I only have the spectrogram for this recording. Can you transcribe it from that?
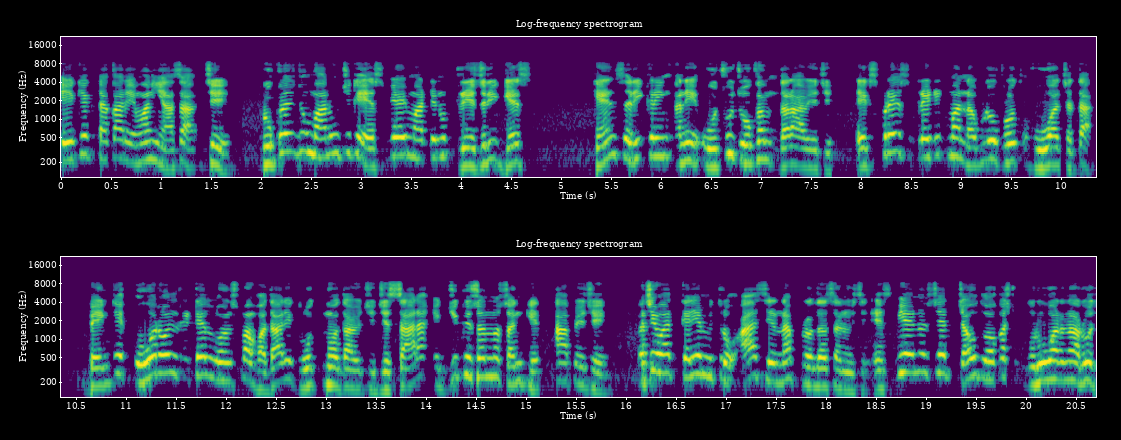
એક એક ટકા રહેવાની આશા છે. બ્રોકરેજનું માનવું છે કે એસબીઆઈ માટેનું ટ્રેઝરી ગેસ ગેન્સ રિકરિંગ અને ઓછું જોખમ ધરાવે છે. એક્સપ્રેસ ક્રેડિટમાં નબળો ગ્રોથ હોવા છતાં બેંકે ઓવરઓલ રિટેલ લોન્સમાં વધારે ગ્રોથ નોંધાવ્યો છે, જે સારા એક્ઝિક્યુશનનો સંકેત આપે છે. પછી વાત કરીએ મિત્રો આ શેરના પ્રદર્શન વિશે. એસબીઆઈ નો શેર ચૌદ ઓગસ્ટ ગુરુવારના રોજ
